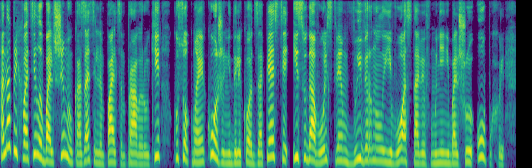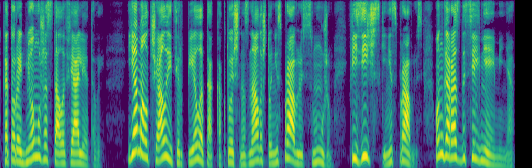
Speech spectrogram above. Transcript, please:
она прихватила большим и указательным пальцем правой руки кусок моей кожи недалеко от запястья и с удовольствием вывернула его, оставив мне небольшую опухоль, которая днем уже стала фиолетовой. Я молчала и терпела, так как точно знала, что не справлюсь с мужем. Физически не справлюсь. Он гораздо сильнее меня.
